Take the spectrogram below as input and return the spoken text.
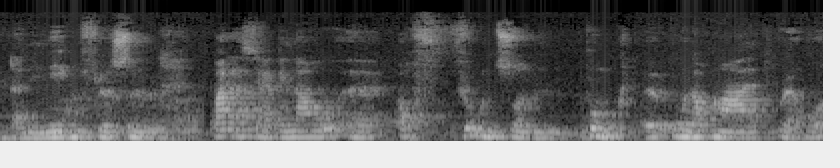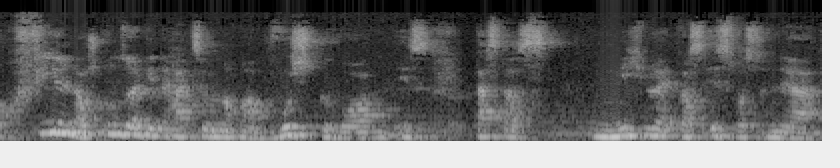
und an den Nebenflüssen, war das ja genau äh, auch für uns so ein Punkt, äh, wo nochmal, oder wo auch vielen aus unserer Generation nochmal bewusst geworden ist, dass das nicht nur etwas ist, was in der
